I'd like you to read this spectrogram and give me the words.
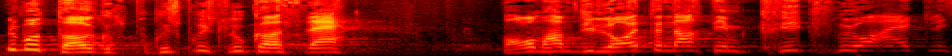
Über Tagesbuch spricht Lukas, ne? Warum haben die Leute nach dem Krieg früher eigentlich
